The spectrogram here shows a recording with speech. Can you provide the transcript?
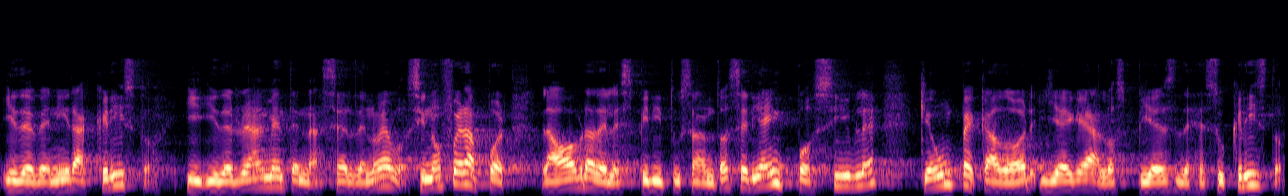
y de venir a Cristo y, de realmente nacer de nuevo. Si no fuera por la obra del Espíritu Santo, sería imposible que un pecador llegue a los pies de Jesucristo.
